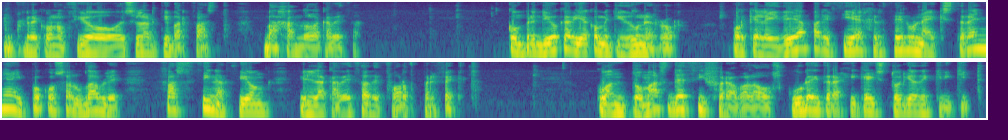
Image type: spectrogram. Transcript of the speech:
reconoció Slarty Barfast, bajando la cabeza. Comprendió que había cometido un error, porque la idea parecía ejercer una extraña y poco saludable fascinación en la cabeza de Ford Prefect. Cuanto más descifraba la oscura y trágica historia de Cricket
